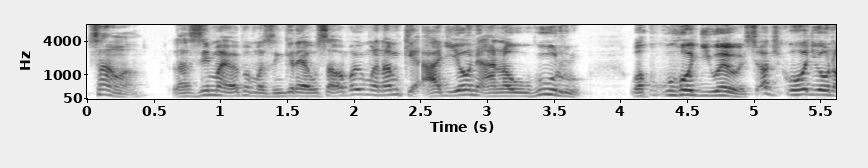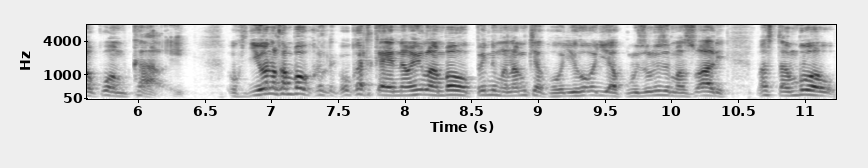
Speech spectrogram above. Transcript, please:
Sawa? Lazima yawepo mazingira ya usawa ambayo mwanamke ajione ana uhuru wa kukuhoji wewe. Sio akikuhoji wewe unakuwa mkali. Ukijiona kwamba uko katika eneo hilo ambao upendi mwanamke akuhojihoji akuulizulize maswali basi tambua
